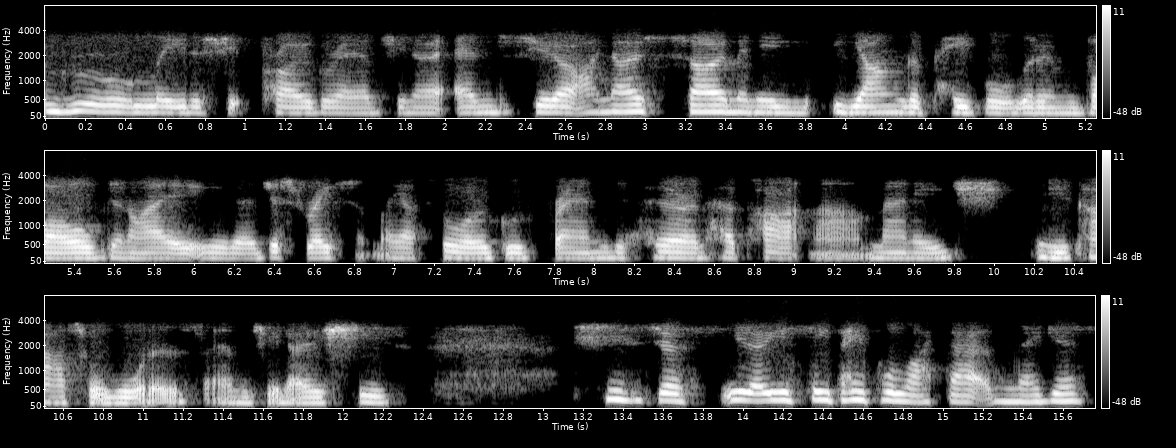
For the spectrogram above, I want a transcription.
rural leadership programs, you know, and you know, I know so many younger people that are involved. And I, you know, just recently I saw a good friend, her and her partner manage Newcastle Waters, and you know, she's she's just, you know, you see people like that, and they're just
